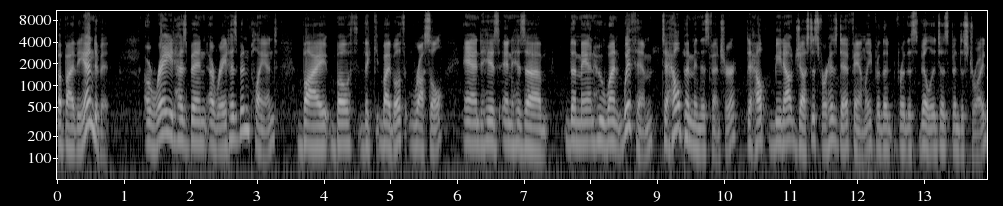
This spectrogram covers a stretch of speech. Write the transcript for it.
But by the end of it, a raid has been a raid has been planned by both the by both Russell and his and his uh, the man who went with him to help him in this venture to help mete out justice for his dead family for the for this village that's been destroyed.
